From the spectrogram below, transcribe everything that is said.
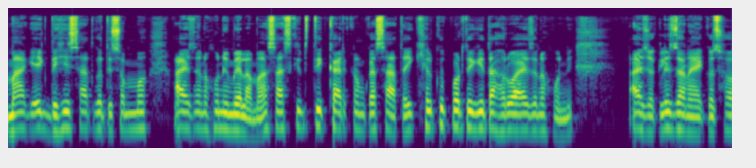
माघ एकदेखि सात गतिसम्म आयोजना हुने मेलामा सांस्कृतिक कार्यक्रमका साथै खेलकुद प्रतियोगिताहरू आयोजना हुने आयोजकले जनाएको छ।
